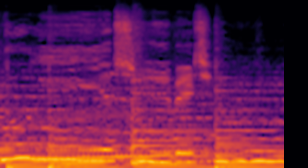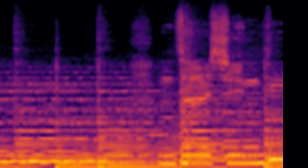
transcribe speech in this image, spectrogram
努力也是悲情，心里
